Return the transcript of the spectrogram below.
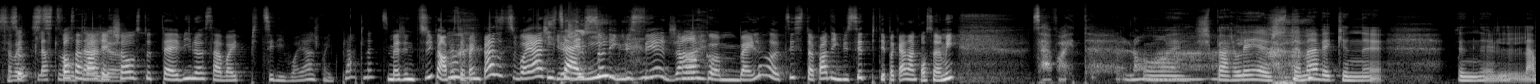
ça va être plate si tu à faire quelque chose toute ta vie, là, ça va être... Puis, tu sais, les voyages vont être plates, là. T'imagines-tu? Puis en plus, t'as pas une place où tu voyages, puis il y a juste ça, des glucides, genre comme... Ben là, tu sais, si t'as peur des glucides puis t'es pas capable d'en consommer, ça va être euh, long. Ouais, je parlais euh, justement avec une... une la,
